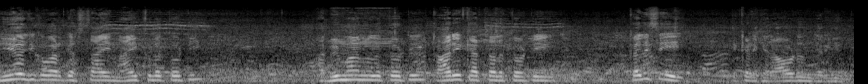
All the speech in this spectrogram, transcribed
నియోజకవర్గ స్థాయి నాయకులతోటి అభిమానులతోటి కార్యకర్తలతోటి కలిసి ఇక్కడికి రావడం జరిగింది.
